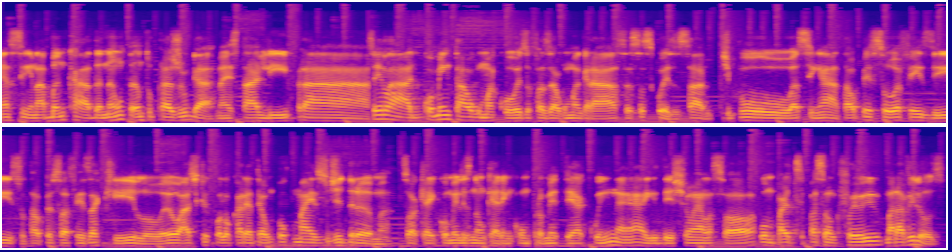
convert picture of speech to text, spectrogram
assim na bancada, não tanto para julgar, mas tá ali pra, sei lá, comentar alguma coisa, fazer alguma graça, essas coisas, sabe? Tipo, assim, ah, tal pessoa fez isso, tal pessoa fez aquilo. Eu acho que colocaria até um pouco mais de drama. Só que aí, como eles não querem comprometer a Queen, né? Aí deixam ela só com participação, que foi maravilhoso.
